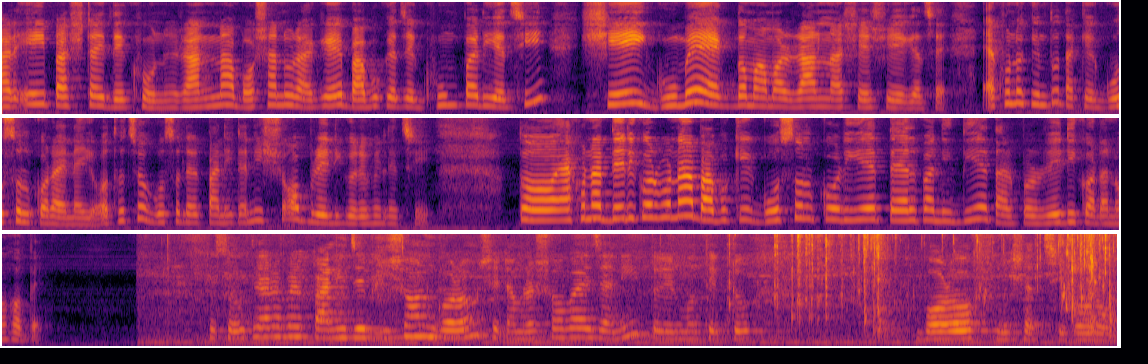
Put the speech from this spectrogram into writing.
আর এই পাশটায় দেখুন, রান্না বসানোর আগে বাবুকে যে ঘুম পাড়িয়েছি, সেই ঘুমে একদম আমার রান্না শেষ হয়ে গেছে। এখনও কিন্তু তাকে গোসল করায় নাই, অথচ গোসলের পানি টানি সব রেডি করে ফেলেছি। তো এখন আর দেরি করব না, বাবুকে গোসল করিয়ে তেল পানি দিয়ে তারপর রেডি করানো হবে। তো সৌদি আরবের পানি যে ভীষণ গরম, সেটা আমরা সবাই জানি। তো এর মধ্যে একটু বরফ মেশাচ্ছি, বরফ।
